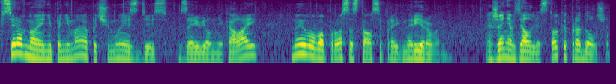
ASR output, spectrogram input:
«Все равно я не понимаю, почему я здесь», — заявил Николай, но его вопрос остался проигнорирован. Женя взял листок и продолжил.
